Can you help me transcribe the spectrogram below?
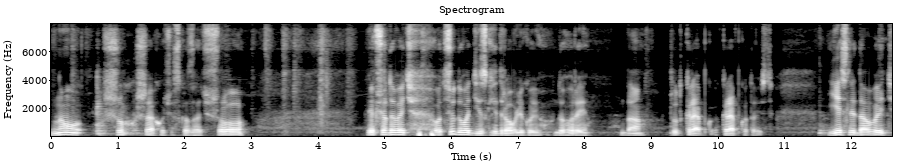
Ну, що ще хочу сказати, що якщо давити отсюди диск гідравлікою догори, да, тут крепко, крепко, то. Якщо давити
